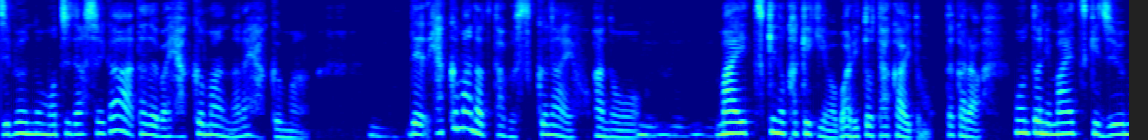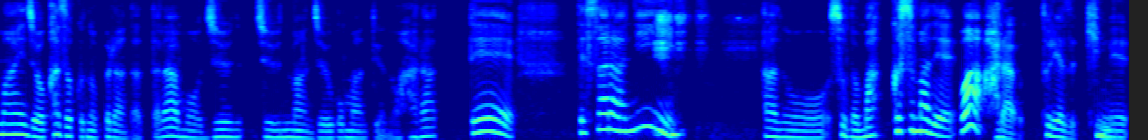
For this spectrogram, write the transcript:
自分の持ち出しが例えば100万なら100万。うん。で100万だと多分少ないあの、うんうん毎月の掛け金は割と高いと思う。だから本当に毎月10万以上家族のプランだったらもう 10, 10万15万っていうのを払ってでさらに あのそのマックスまでは払う。とりあえず決め、う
